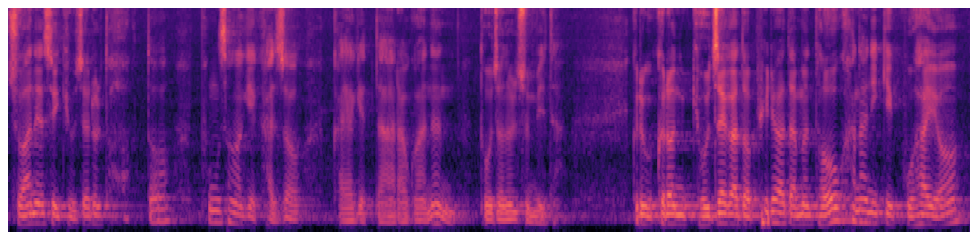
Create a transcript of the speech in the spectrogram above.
주 안에서의 교제를 더욱더 풍성하게 가져가야겠다라고 하는 도전을 줍니다. 그리고 그런 교제가 더 필요하다면 더욱 하나님께 구하여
